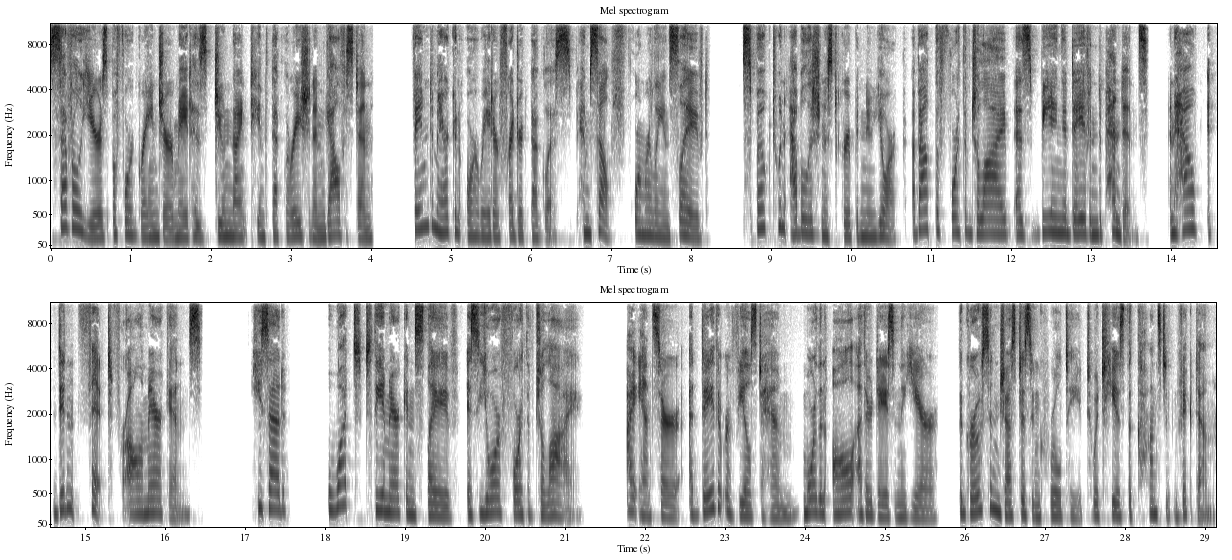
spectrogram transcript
Several years before Granger made his June 19th declaration in Galveston, famed American orator Frederick Douglass, himself formerly enslaved, spoke to an abolitionist group in New York about the 4th of July as being a day of independence and how it didn't fit for all Americans. He said, What to the American slave is your 4th of July? I answer, a day that reveals to him, more than all other days in the year, the gross injustice and cruelty to which he is the constant victim.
